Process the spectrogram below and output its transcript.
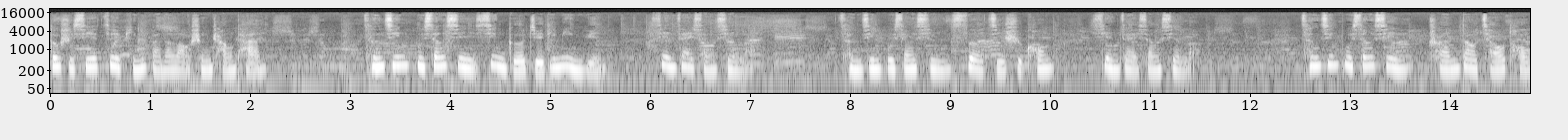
都是些最平凡的老生常谈。曾经不相信性格决定命运，现在相信了；曾经不相信色即是空，现在相信了；曾经不相信船到桥头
